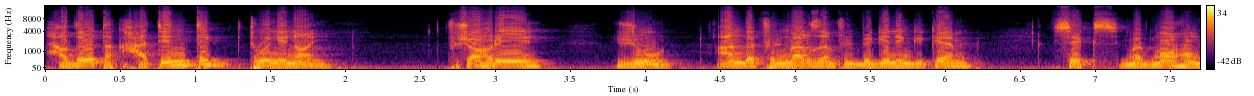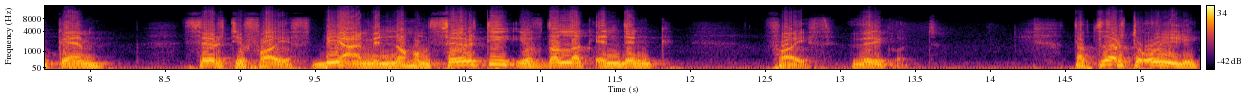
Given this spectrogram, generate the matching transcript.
حضرتك هتنتج 29 في شهر إيه؟ June. عندك في المخزن في ال beginning كام؟ 6 مجموعهم كام؟ 35 تبيع منهم 30 يفضل لك ending 5 very good طب تقدر تقول لي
